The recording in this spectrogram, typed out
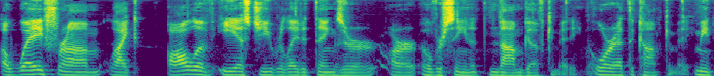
away from like all of ESG related things are are overseen at the NomGov committee or at the Comp committee. I mean,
